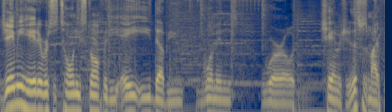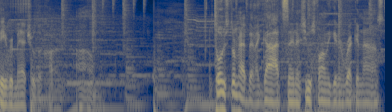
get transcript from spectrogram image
Jamie Hayter versus Toni Storm for the AEW Women's World Championship. This was my favorite match of the card. Um, Toni Storm had been a godsend, and she was finally getting recognized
